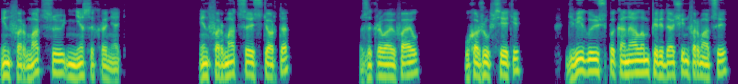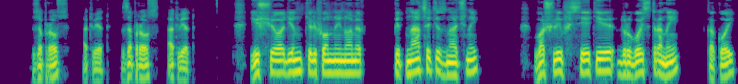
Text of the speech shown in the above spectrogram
Информацию не сохранять. Информация стерта. Закрываю файл. Ухожу в сети. Двигаюсь по каналам передачи информации. Запрос. Ответ. Запрос. Ответ. Еще один телефонный номер. Пятнадцатизначный. Вошли в сети другой страны. Какой?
